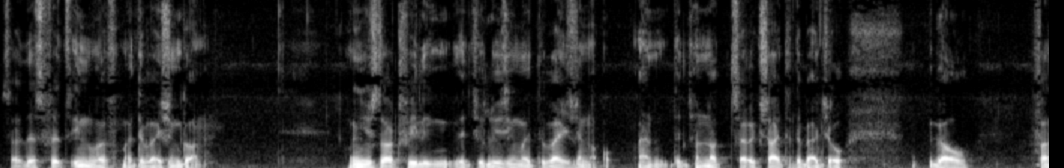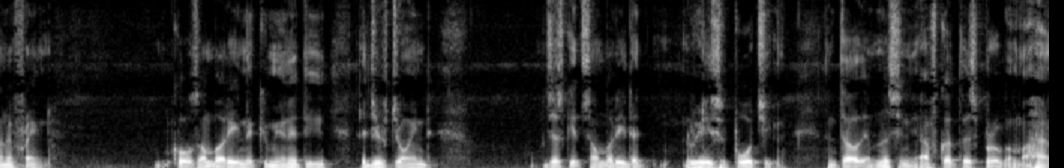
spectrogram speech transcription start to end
So this fits in with motivation gone. When you start feeling that you're losing motivation and that you're not so excited about your goal, phone a friend. Call somebody in the community that you've joined. Just get somebody that really supports you and tell them, listen, I've got this problem. I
